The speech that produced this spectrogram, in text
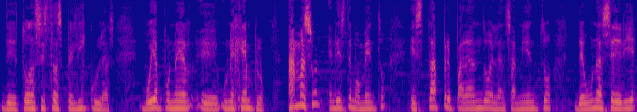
de todas estas películas. Voy a poner eh, un ejemplo. Amazon en este momento está preparando el lanzamiento de una serie,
